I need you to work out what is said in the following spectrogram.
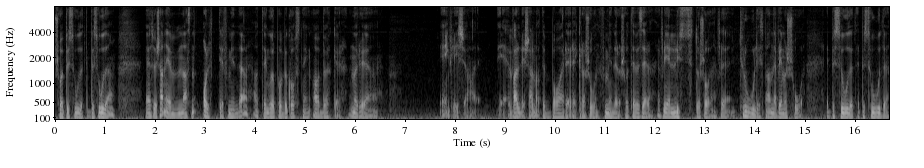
se episode etter episode. Eh, Så kjenner jeg nesten alltid for min del at det går på bekostning av bøker. Når jeg egentlig ikke Det er veldig sjelden at det bare er rekreasjon for min del å se TV-serier. Er Fordi jeg har lyst til å se det. Fordi det er utrolig spennende. Fordi jeg må se episode etter episode.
